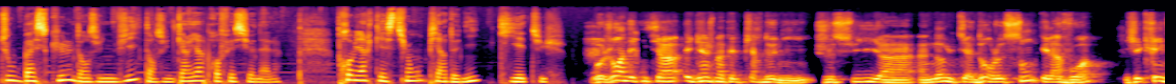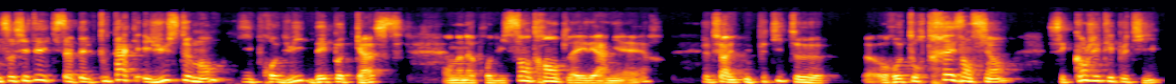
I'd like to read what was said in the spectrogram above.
tout bascule dans une vie, dans une carrière professionnelle. Première question, Pierre Denis, qui es-tu? Bonjour Anne-Laetitia, eh bien je m'appelle Pierre Denis, je suis un, homme qui adore le son et la voix. J'ai créé une société qui s'appelle Toutac et justement qui produit des podcasts. On en a produit 130 l'année dernière. Je vais te faire une petite euh, retour très ancien. C'est quand j'étais petit,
